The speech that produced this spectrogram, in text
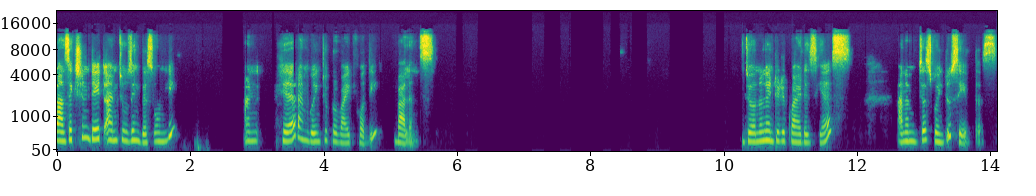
Transaction date, I'm choosing this only. And here I'm going to provide for the balance. Journal entry required is yes. And I'm just going to save this.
